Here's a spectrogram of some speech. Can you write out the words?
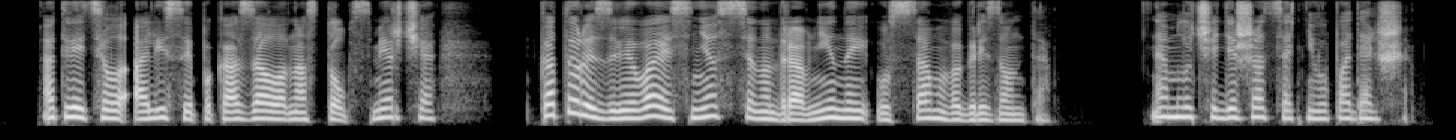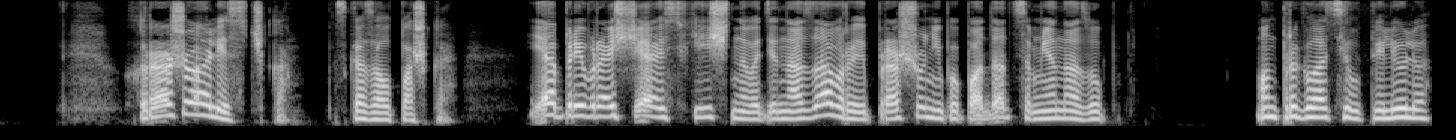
— ответила Алиса и показала на столб смерча, который, завиваясь, несся над равниной у самого горизонта. «Нам лучше держаться от него подальше». «Хорошо, Алисочка», — сказал Пашка. «Я превращаюсь в хищного динозавра и прошу не попадаться мне на зуб». Он проглотил пилюлю,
